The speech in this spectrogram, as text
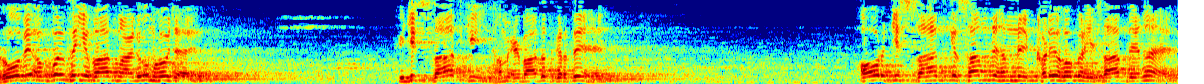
روز اول سے یہ بات معلوم ہو جائے کہ جس ذات کی ہم عبادت کرتے ہیں اور جس ذات کے سامنے ہم نے کھڑے ہو کر حساب دینا ہے،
